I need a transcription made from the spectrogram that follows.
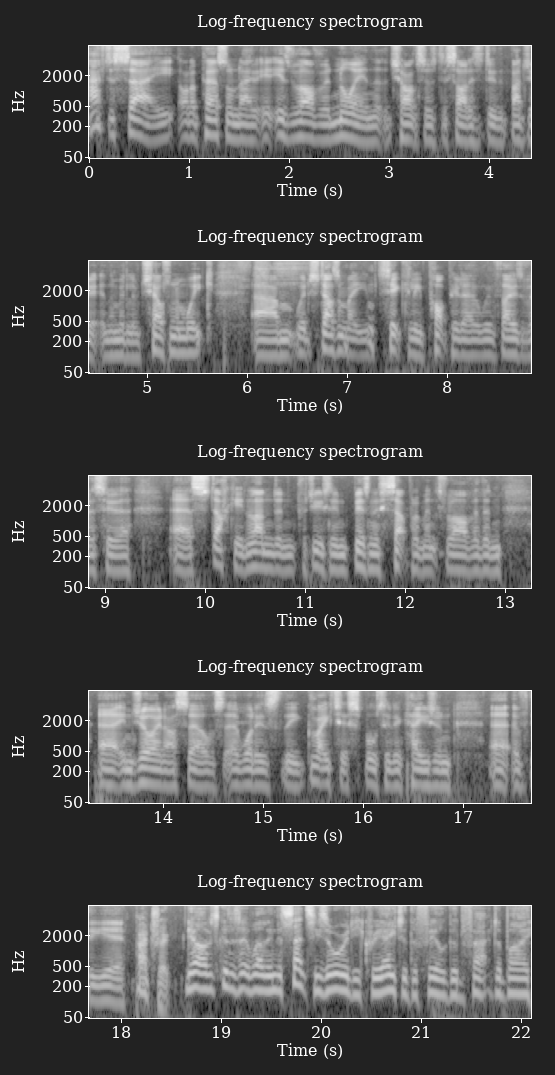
I have to say, on a personal note, it is rather annoying that the Chancellor has decided to do the budget in the middle of Cheltenham Week, um, which doesn't make you particularly popular with those of us who are uh, stuck in London producing business supplements rather than uh, enjoying ourselves at what is the greatest sporting occasion uh, of the year. Patrick. Yeah, I was going to say, well, in a sense, he's already created the feel good factor by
